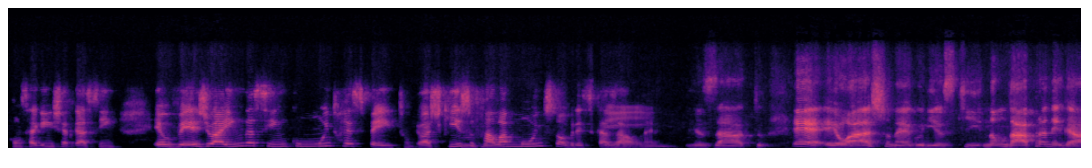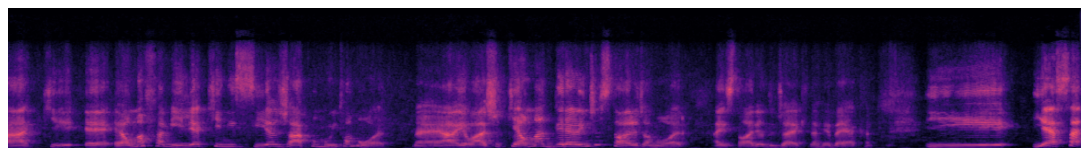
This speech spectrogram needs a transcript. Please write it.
conseguem enxergar assim. Eu vejo ainda assim com muito respeito. Eu acho que isso uhum. fala muito sobre esse casal, né? Sim, né? Exato. É, eu acho, né, Gurias? Que não dá para negar que é, é uma família que inicia já com muito amor. Né? Eu acho que é uma grande história de amor, a história do Jack e da Rebecca. E, e essa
